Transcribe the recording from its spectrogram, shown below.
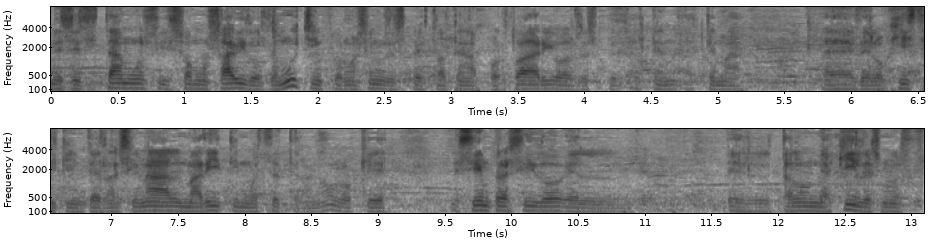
Necesitamos y somos ávidos de mucha información respecto al tema portuario, al, tema, eh, de logística internacional, marítimo, etcétera, ¿no? lo que siempre ha sido el, el talón de Aquiles nuestro.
